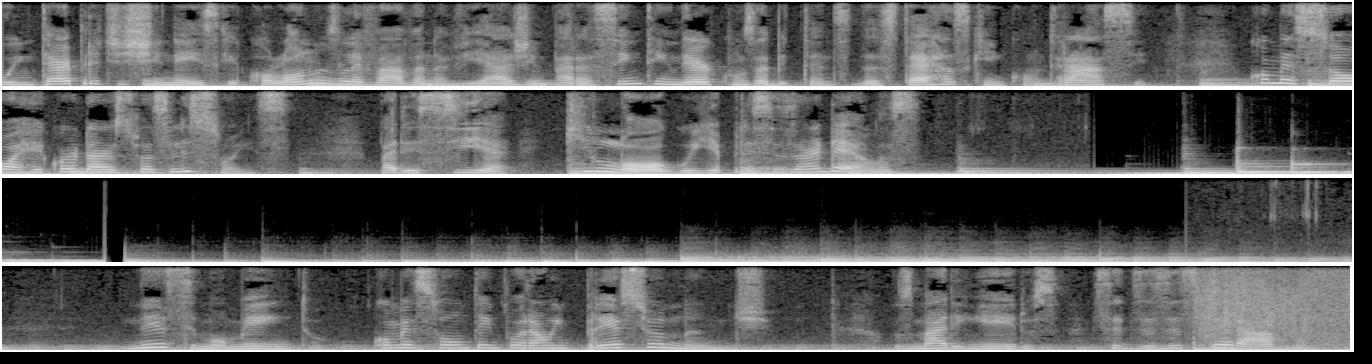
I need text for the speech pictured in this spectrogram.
o intérprete chinês que Colonos levava na viagem para se entender com os habitantes das terras que encontrasse, começou a recordar suas lições. Parecia que logo ia precisar delas. Nesse momento, começou um temporal impressionante. Os marinheiros se desesperavam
